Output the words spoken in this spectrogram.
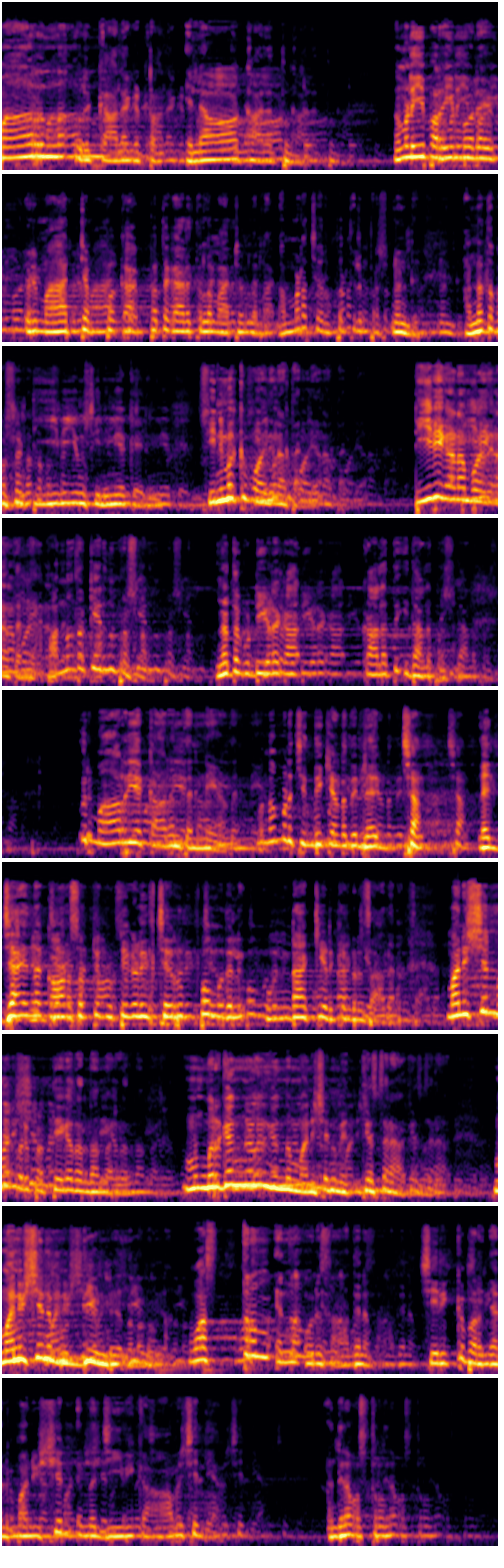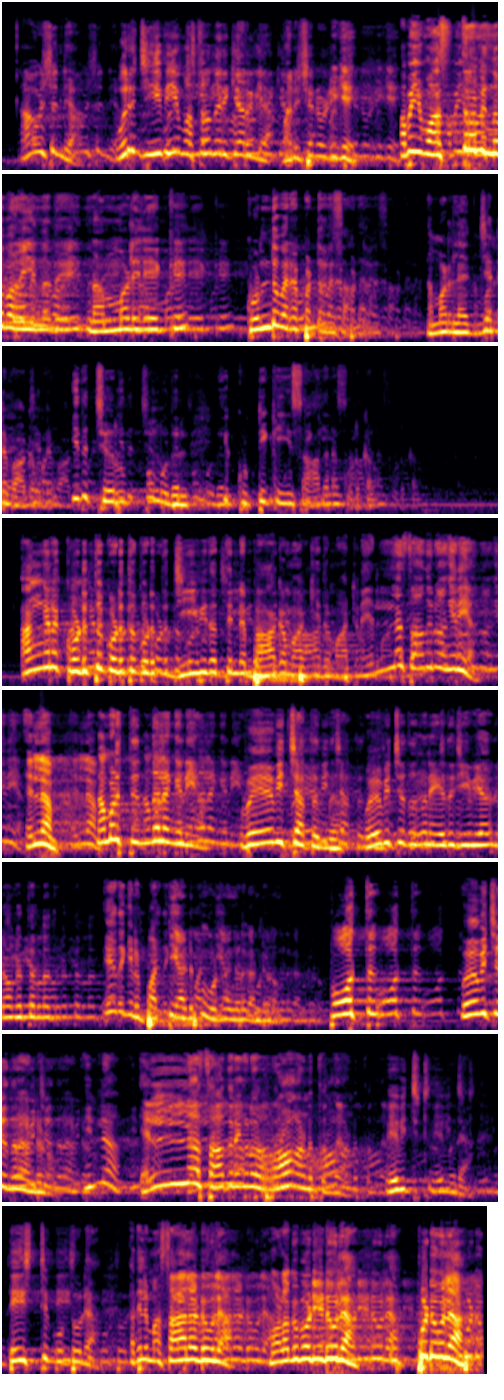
മാറുന്ന ഒരു കാലഘട്ടം എല്ലാ കാലത്തും നമ്മൾ ഈ പറയും പോലെ ഒരു മാറ്റം ഇപ്പൊ ഇപ്പത്തെ കാലത്തുള്ള മാറ്റമൊന്നുമല്ല. നമ്മുടെ ചെറുപ്പത്തിലും പ്രശ്നമുണ്ട്. അന്നത്തെ പ്രശ്നം ടി വിയും സിനിമയും ഒക്കെ ആയിരുന്നു. സിനിമക്ക് പോയതിനാ തന്നെ ടി വി കാണാൻ പോയതിനാ തന്നെ അന്നതൊക്കെ ആയിരുന്നു പ്രശ്നം. ഇന്നത്തെ കുട്ടിയുടെ കാലത്ത് ഇതാണ് പ്രശ്നം. ഒരു മാറിയ കാലം തന്നെയാണ്. നമ്മൾ ചിന്തിക്കേണ്ടത് ലജ്ജ. ലജ്ജ എന്ന കോൺസെപ്റ്റ് കുട്ടികളിൽ ചെറുപ്പം മുതൽ ഉണ്ടാക്കിയെടുക്കേണ്ട ഒരു സാധനം. മനുഷ്യന്റെ ഒരു പ്രത്യേകത എന്താണെന്ന് മൃഗങ്ങളിൽ നിന്നും മനുഷ്യൻ വ്യത്യസ്തരാകുന്നത് മനുഷ്യന് ബുദ്ധിയുണ്ട് വസ്ത്രം എന്ന ഒരു സാധനം ശരിക്കു പറഞ്ഞാൽ മനുഷ്യൻ എന്ന ജീവിക്ക് ആവശ്യമില്ല. എന്തിനാ വസ്ത്രം? ആവശ്യമില്ല. ഒരു ജീവിയും വസ്ത്രം ധരിക്കാറില്ല. മനുഷ്യനൊഴികെ അപ്പൊ ഈ വസ്ത്രം എന്ന് പറയുന്നത് നമ്മളിലേക്ക് കൊണ്ടുവരപ്പെട്ട ഒരു സാധനം. നമ്മുടെ ലജ്ജന്റെ ഭാഗമായി. ഇത് ചെറുപ്പം മുതൽ ഈ കുട്ടിക്ക് ഈ സാധനം കൊടുക്കണം. അങ്ങനെ കൊടുത്ത് കൊടുത്ത് കൊടുത്ത് ജീവിതത്തിന്റെ ഭാഗമാക്കി ഇത് മാറ്റണം. എല്ലാ സാധനവും അങ്ങനെയാണ് എല്ലാം. നമ്മൾ തിന്നൽ എങ്ങനെയാ? വേവിച്ച തിന്ന. വേവിച്ച് തിന്നണ ഏത് ജീവിയാ ലോകത്തുള്ളത്? ഏതെങ്കിലും പട്ടി അടുപ്പ് കൂട്ടണം നിങ്ങൾ കണ്ടിടണം പോത്ത് വേവിച്ച് ഇല്ല. എല്ലാ സാധനങ്ങളും റോ ആണ് വേവിച്ചിട്ട് തിന്നില്ല ടേസ്റ്റ് കൂട്ടൂല. അതിൽ മസാല ഇടൂല. മുളക് പൊടി ഇടൂല. ഉപ്പിടൂല.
